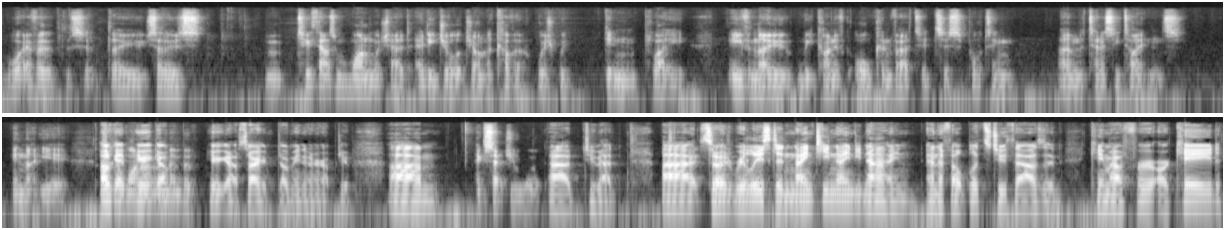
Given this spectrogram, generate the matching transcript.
whatever the, so the so there was mm, 2001, which had Eddie George on the cover, which we didn't play, even though we kind of all converted to supporting um, the Tennessee Titans in that year. Okay, one here I go. remember- Here you go. Sorry, don't mean to interrupt you. Um, Except you will. Uh, too bad. Uh, so it released in 1999. NFL Blitz 2000 came out for arcade,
